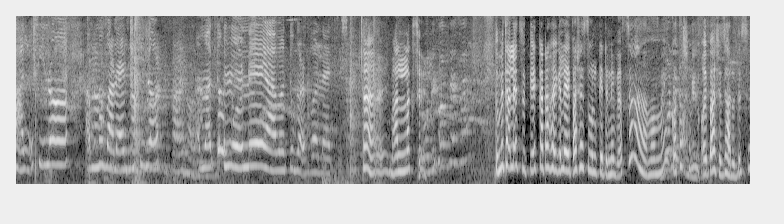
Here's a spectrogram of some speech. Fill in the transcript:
ভালো ছিল। আম্মু বানাই আমার তো মনে হ্যাঁ ভালো লাগছে। তুমি তাহলে কেক কাটা হয়ে গেলে এই পাশে চুল কেটে নেবে আচ্ছা মাম্মি কথা শুন ওই পাশে ঝাড়ু দিচ্ছে।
